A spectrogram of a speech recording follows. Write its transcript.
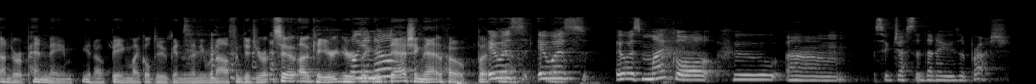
under a pen name, you know, being Michael Dougan, and then you went off and did your. So okay, you're you're, Well, you you're know, dashing that hope, but it yeah. was it was it was Michael who um, suggested that I use a brush.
